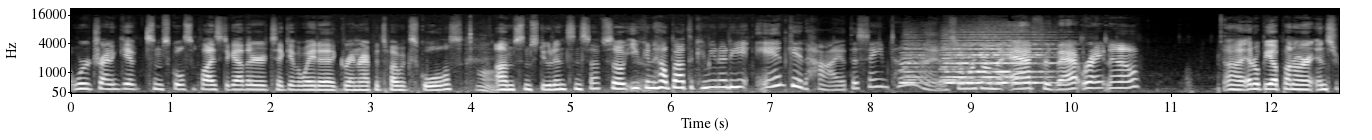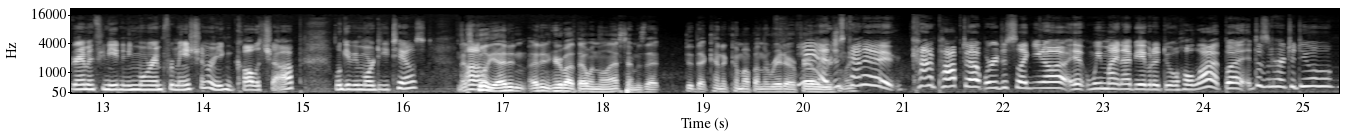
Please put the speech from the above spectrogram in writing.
We're trying to get some school supplies together to give away to Grand Rapids Public Schools, um, some students and stuff. So you can help out the community and get high at the same time. So I'm working on the ad for that right now. Uh, it'll be up on our Instagram if you need any more information, or you can call the shop. We'll give you more details. That's cool. Yeah, I didn't. I didn't hear about that one the last time. Is that did that kind of come up on the radar fairly yeah, it just kind of kind of popped up. We're just like, you know, it, we might not be able to do a whole lot, but it doesn't hurt to do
